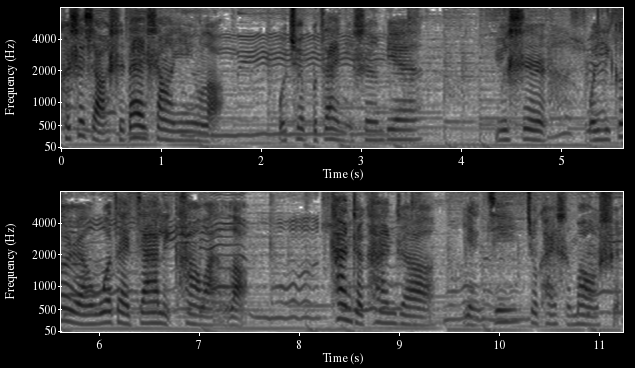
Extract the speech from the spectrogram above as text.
可是《小时代》上映了。我却不在你身边，于是我一个人窝在家里看完了，看着看着眼睛就开始冒水。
